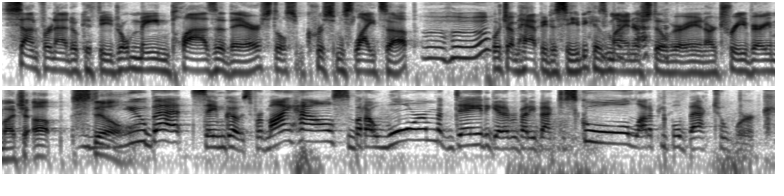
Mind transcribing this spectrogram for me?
San Fernando Cathedral, main plaza there. Still some Christmas lights up, Mm-hmm. which I'm happy to see because mine are still very in our tree, very much up still. You bet. Same goes for my house, but a warm day to get everybody back to school. A lot of people back to work,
